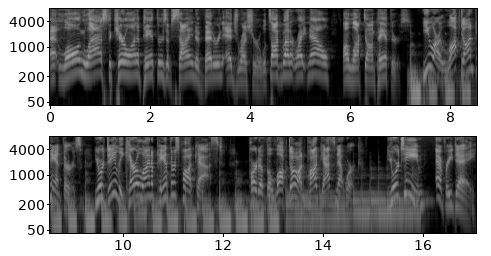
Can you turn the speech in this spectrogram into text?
At long last, the Carolina Panthers have signed a veteran edge rusher. We'll talk about it right now on Locked On Panthers. You are Locked On Panthers, your daily Carolina Panthers podcast. Part of the Locked On Podcast Network. Your team every day.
